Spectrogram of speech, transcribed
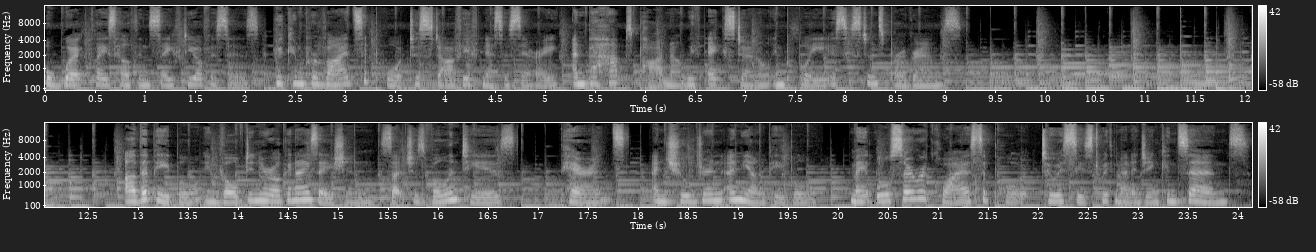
or workplace health and safety officers who can provide support to staff if necessary and perhaps partner with external employee assistance programs. Other people involved in your organisation, such as volunteers, parents, and children and young people, may also require support to assist with managing concerns.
